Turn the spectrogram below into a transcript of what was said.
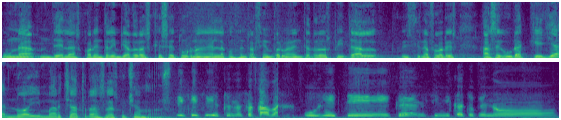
Una de las 40 limpiadoras que se turnan en la concentración permanente del hospital, Cristina Flores, asegura que ya no hay marcha atrás. La escuchamos. Sí, sí, sí, esto no se acaba. UGT, que es el sindicato que no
